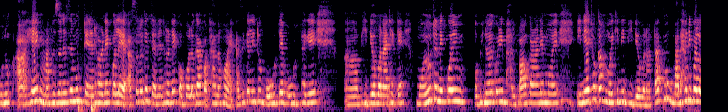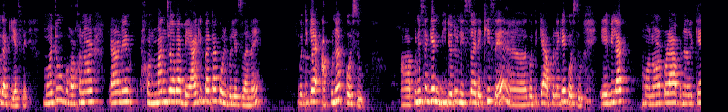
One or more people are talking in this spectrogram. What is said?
কোনো সেই মানুহজনে যে মোক তেনেধৰণে ক'লে আচলতে তেনেধৰণে ক'ব লগা কথা নহয়। আজিকালিতো বহুতে বহুত ভাগেই ভিডিঅ' বনাই থাকে। ময়ো তেনেকৈ অভিনয় কৰি ভাল পাওঁ কাৰণে মই এনেই থকা সময়খিনি ভিডিঅ' বনাওঁ। তাত মোক বাধা দিব লগা কি আছে? মইতো ঘৰখনৰ কাৰণে সন্মান যোৱা বা বেয়া কিবা এটা কৰিবলৈ যোৱা নাই। গতিকে আপোনাক কৈছোঁ আপুনি চাগে ভিডিঅ'টো নিশ্চয় দেখিছে গতিকে আপোনাকে কৈছোঁ। এইবিলাক মনৰ পৰা আপোনালোকে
